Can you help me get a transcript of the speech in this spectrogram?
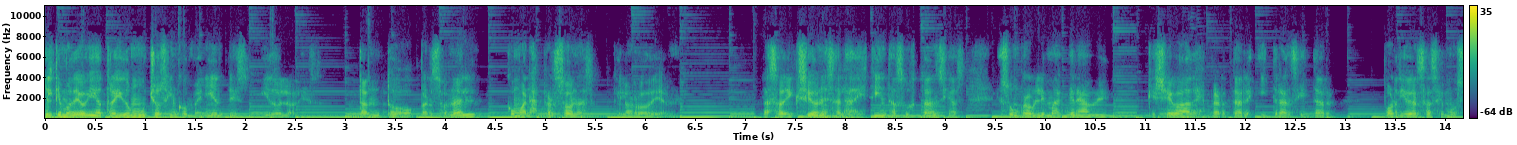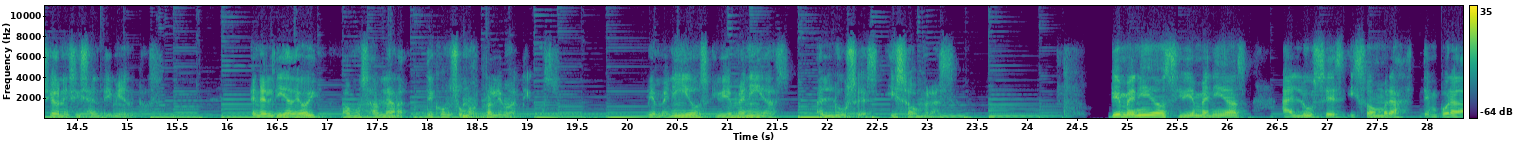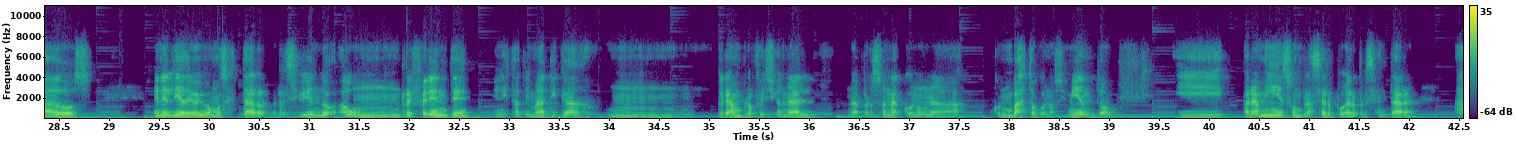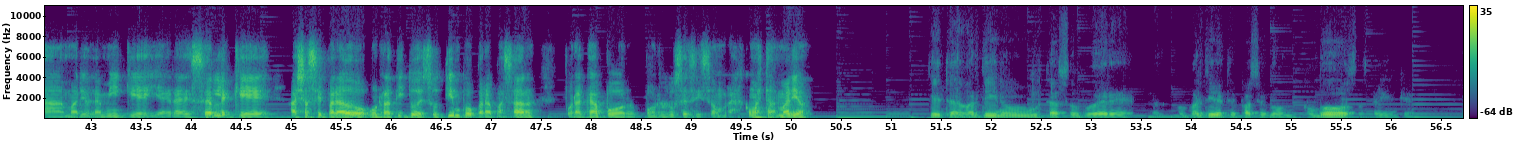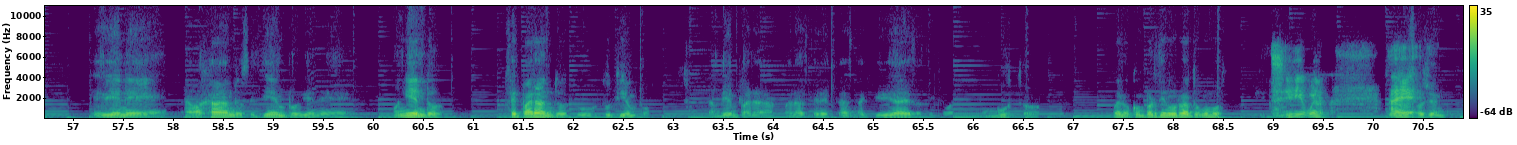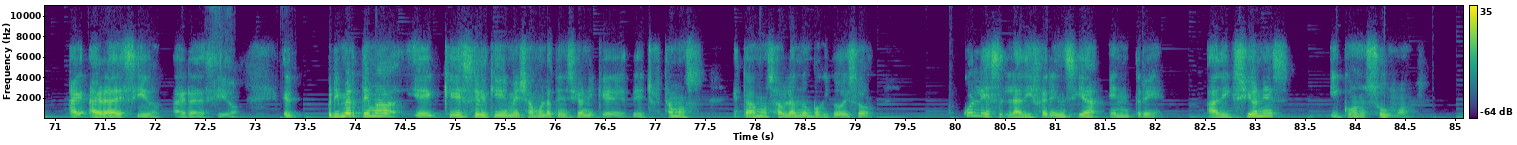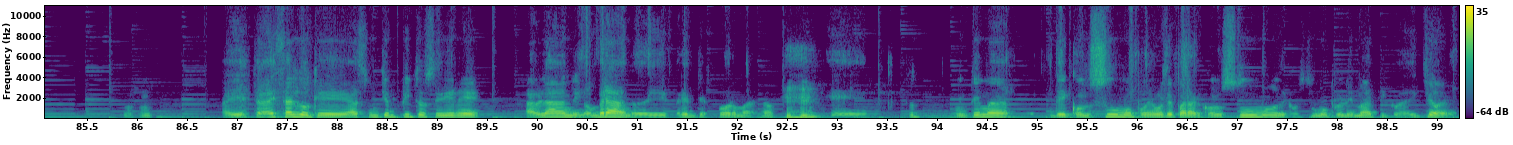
El tema de hoy ha traído muchos inconvenientes y dolores, tanto personal como a las personas que lo rodean. Las adicciones a las distintas sustancias es un problema grave que lleva a despertar y transitar por diversas emociones y sentimientos. En el día de hoy vamos a hablar de consumos problemáticos. Bienvenidos y bienvenidas a Luces y Sombras. Bienvenidos y bienvenidas a Luces y Sombras temporada 2. En el día de hoy vamos a estar recibiendo a un referente en esta temática, un gran profesional, una persona con, una, con un vasto conocimiento. Y para mí es un placer poder presentar a Mario Lamique y agradecerle que haya separado un ratito de su tiempo para pasar por acá por, por Luces y Sombras. ¿Cómo estás, Mario? ¿Qué tal, Martín? Un gustazo poder eh, compartir este espacio con, vos, sos alguien que, viene trabajando ese tiempo, viene poniendo, separando tu, tiempo también para, hacer estas actividades, así que bueno, un gusto, bueno, compartir un rato con vos. sí, bueno. Eh, agradecido, agradecido. El primer tema eh, que es el que me llamó la atención y que de hecho estamos, estábamos hablando un poquito de eso, ¿cuál es la diferencia entre adicciones y consumos? Ahí está, es algo que hace un tiempito se viene hablando y nombrando de diferentes formas, ¿no? Eh, un tema de consumo, podemos separar consumo de consumo problemático de adicciones.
